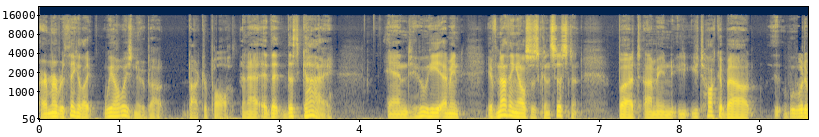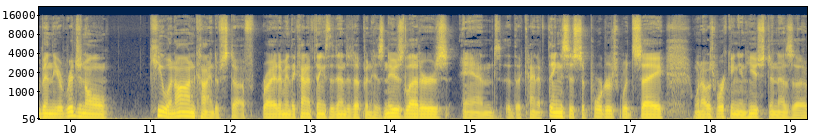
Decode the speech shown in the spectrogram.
I remember thinking like we always knew about Dr. Paul and I, this guy and who he. I mean, if nothing else is consistent, but I mean, you, you talk about would have been the original QAnon kind of stuff, right? I mean, the kind of things that ended up in his newsletters and the kind of things his supporters would say. When I was working in Houston as a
